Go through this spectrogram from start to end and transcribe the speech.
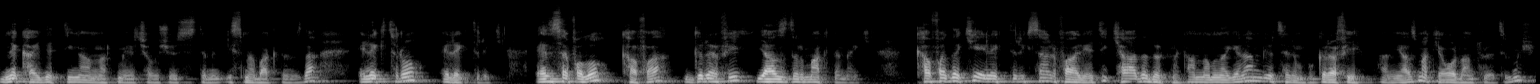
ne kaydettiğini anlatmaya çalışıyor sistemin isme baktığınızda. Elektro, elektrik. Ensefalo, kafa, grafi, yazdırmak demek kafadaki elektriksel faaliyeti kağıda dökmek anlamına gelen bir terim bu. Grafi, hani yazmak ya oradan türetilmiş.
